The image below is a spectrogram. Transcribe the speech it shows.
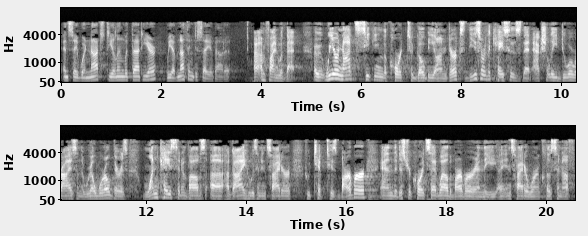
and say we're not dealing with that here. We have nothing to say about it. I'm fine with that. We are not seeking the court to go beyond Dirks. These are the cases that actually do arise in the real world. There is one case that involves uh, a guy who was an insider who tipped his barber, and the district court said, well, the barber and the uh, insider weren't close enough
